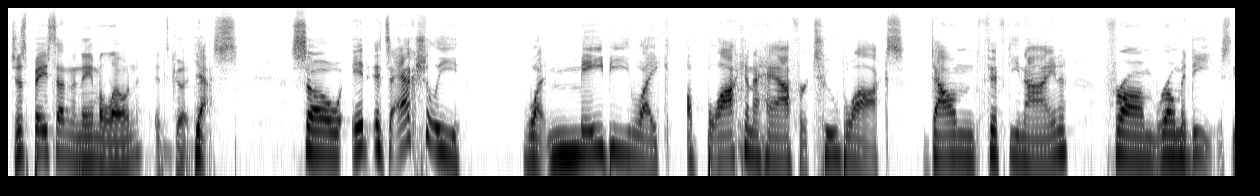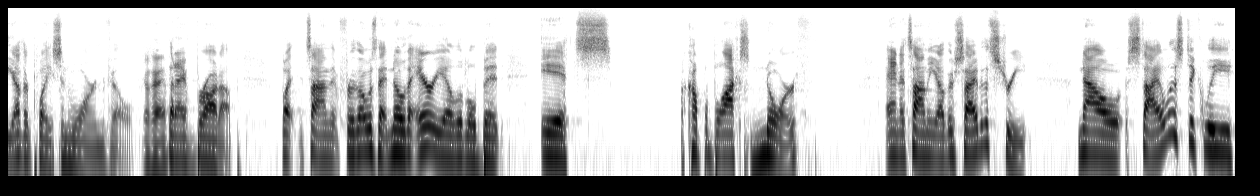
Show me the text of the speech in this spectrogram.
Just based on the name alone, it's good. Yes. So it it's actually what maybe like a block and a half or two blocks down 59 from Roma D's, the other place in Warrenville Okay. that I've brought up. But it's on the, for those that know the area a little bit, it's a couple blocks north and it's on the other side of the street. Now, stylistically,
